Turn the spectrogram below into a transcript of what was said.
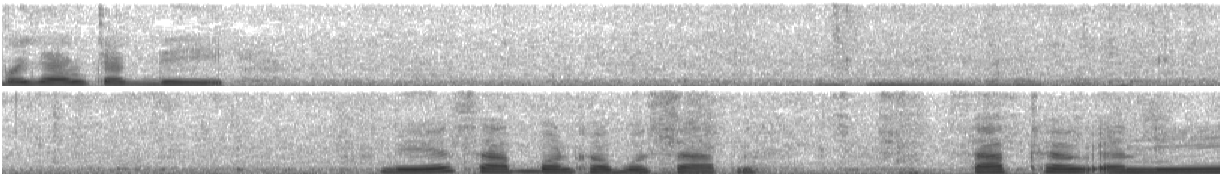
บ่ยังจักดีเดี๋ยวซับบอลเขาบ่ซับนะซับแถวอันนี้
